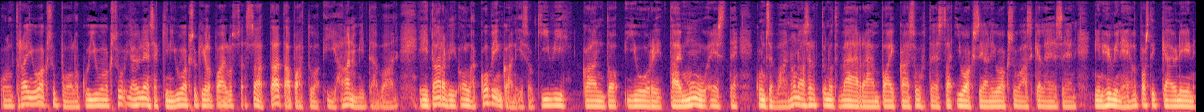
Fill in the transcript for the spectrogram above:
ultrajuoksu, polkujuoksu ja yleensäkin juoksukilpailussa saattaa tapahtua ihan mitä vaan. Ei tarvi olla kovinkaan iso kivi, kanto, juuri tai muu este, kun se vaan on asettunut väärään paikkaan suhteessa juoksijan juoksuaskeleeseen, niin hyvin helposti käy niin,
